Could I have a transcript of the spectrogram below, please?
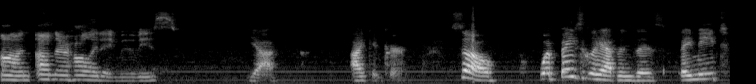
on on their holiday movies. Yeah. I concur. So what basically happens is they meet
